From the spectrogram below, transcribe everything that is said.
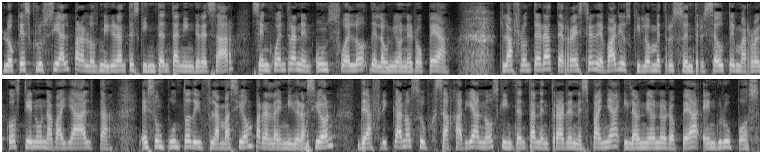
Lo que es crucial para los migrantes que intentan ingresar se encuentran en un suelo de la Unión Europea. La frontera terrestre de varios kilómetros entre Ceuta y Marruecos tiene una valla alta. Es un punto de inflamación para la inmigración de africanos subsaharianos que intentan entrar en España y la Unión Europea en grupos.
